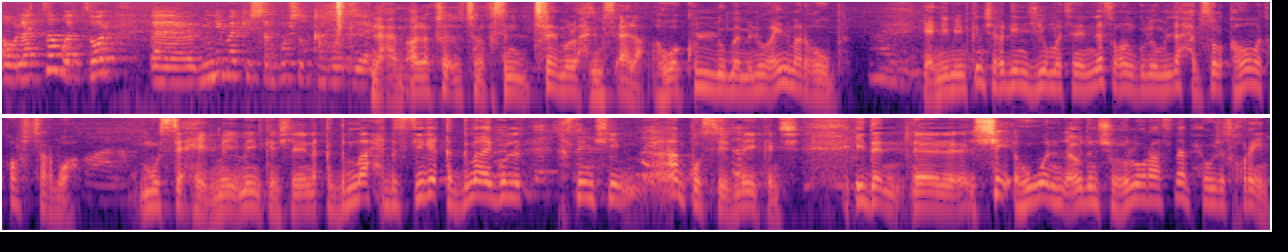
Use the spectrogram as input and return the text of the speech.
أو لا التوتر آه، ملي ما كيشربوش القهوة ديالهم؟ نعم خصنا نتفاهموا واحد المسألة. هو كل ممنوع مرغوب. يعني ما يمكنش غادي نجيو مثلا الناس وغنقول لهم لا حبسوا القهوة ما تبقاوش تشربوها. مستحيل ما يمكنش. لأن قد ما حبستي لي قد ما غيقول خصني نمشي. impossible ما يمكنش. اذا آه، الشيء هو نعاودوا نشغلوا راسنا بحوايج أخرين.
